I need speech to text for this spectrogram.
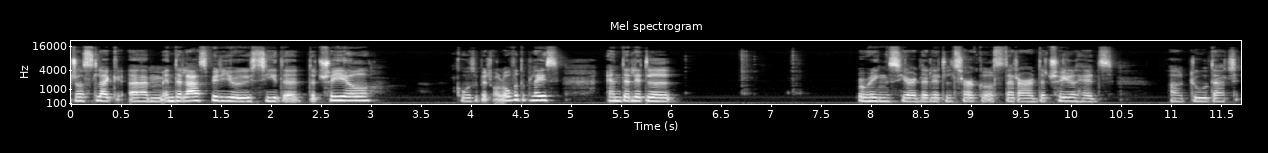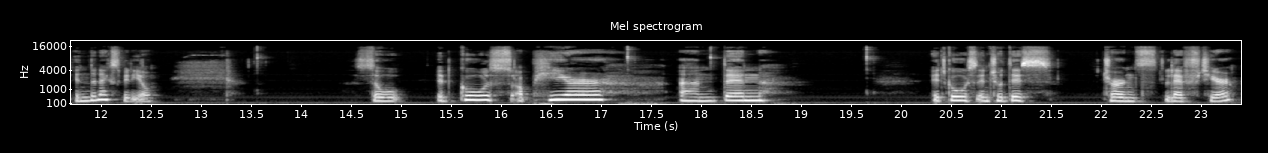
just like um, in the last video, you see that the trail goes a bit all over the place, and the little rings here, the little circles that are the trailheads. I'll do that in the next video. So it goes up here and then it goes into this, turns left here.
